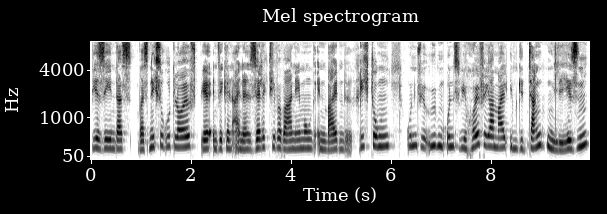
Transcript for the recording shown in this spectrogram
Wir sehen das, was nicht so gut läuft. Wir entwickeln eine selektive Wahrnehmung in beiden Richtungen und wir üben uns wie häufiger mal im Gedankenlesen.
